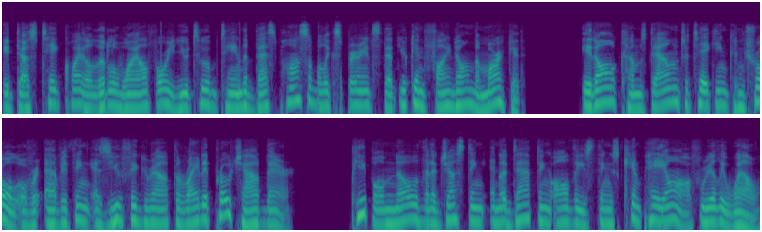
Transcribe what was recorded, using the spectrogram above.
it does take quite a little while for you to obtain the best possible experience that you can find on the market. It all comes down to taking control over everything as you figure out the right approach out there. People know that adjusting and adapting all these things can pay off really well,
